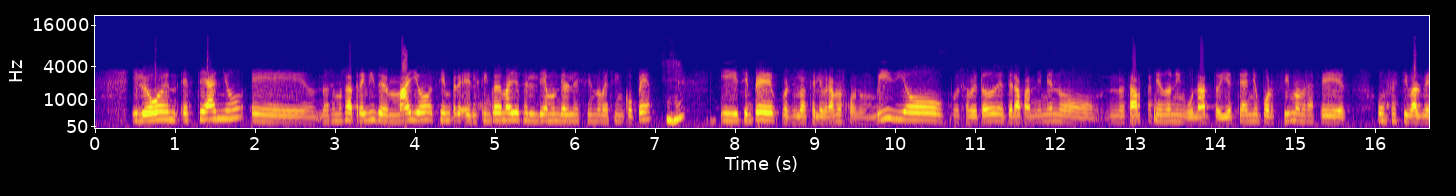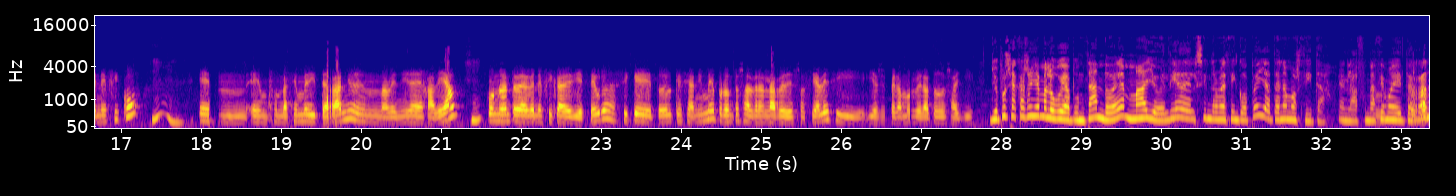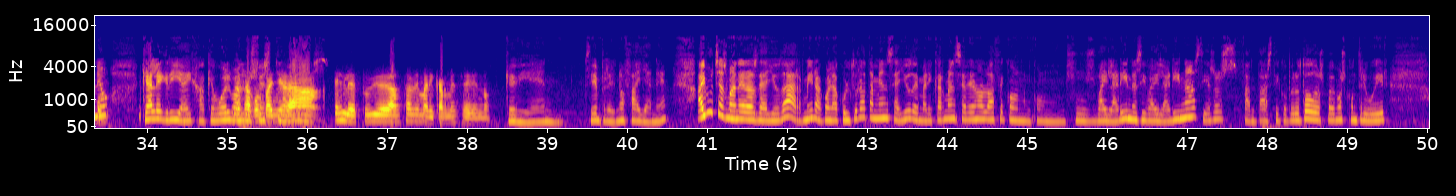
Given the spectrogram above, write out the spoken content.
Y luego en este año eh, nos hemos atrevido en mayo, siempre el 5 de mayo es el Día Mundial del Síndrome 5P, Ujú. y siempre pues lo celebramos con un vídeo, pues sobre todo desde la pandemia no, no estábamos haciendo ningún acto y este año por fin vamos a hacer un festival benéfico Mm. en, en Fundación Mediterráneo, en Avenida de Gadea, Ujú. con una entrada benéfica de 10 euros, así que todo el que se anime pronto saldrá en las redes sociales y, y os esperamos ver a todos allí. Yo por si acaso ya me lo voy apuntando, ¿eh? En mayo, el día del síndrome 5P, ya tenemos cita en la Fundación Mm, Mediterráneo. Qué alegría, hija, que vuelvan Nos los acompañará festivales. el estudio de danza de Mari Carmen Sereno. Qué bien. Siempre, no fallan, ¿eh? Hay muchas maneras de ayudar. Mira, con la cultura también se ayuda. Y Mari Carmen Sereno lo hace con, con sus bailarines y bailarinas y eso es fantástico. Pero todos podemos contribuir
